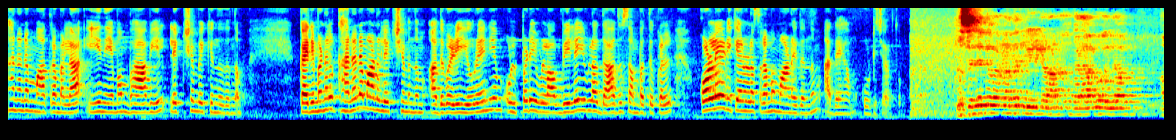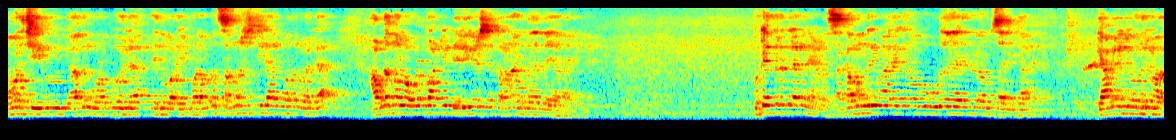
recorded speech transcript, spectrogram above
ഖനനം മാത്രമല്ല ഈ നിയമം ഭാവിയിൽ ലക്ഷ്യം വയ്ക്കുന്നതെന്നും കരിമണൽ ഖനനമാണ് ലക്ഷ്യമെന്നും അതുവഴി യുറേനിയം ഉൾപ്പെടെയുള്ള വിലയുള്ള ധാതു സമ്പത്തുക്കൾ കൊള്ളയടിക്കാനുള്ള ശ്രമമാണിതെന്നും അദ്ദേഹം കൂട്ടിച്ചേർത്തു. പ്രസിഡന്റ് ഭരണത്തിന് കീഴിലാണ് കലാപമെല്ലാം അമർ ചെയ്തു യാതൊരു കുഴപ്പമില്ല എന്ന് പറയുമ്പോൾ അവിടെ സന്ദർശിച്ചില്ല എന്ന് മാത്രമല്ല അവിടെ നിന്നുള്ള ഓൾ പാർട്ടി ഡെലിഗേഷനെ കാണാൻ ഇദ്ദേഹം തയ്യാറായില്ല ഇപ്പൊ കേന്ദ്രത്തിൽ അങ്ങനെയാണ്. സഹമന്ത്രിമാരെയൊക്കെ നമുക്ക് കൂടുതൽ സംസാരിക്കാം. ക്യാബിനറ്റ് മന്ത്രിമാർ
